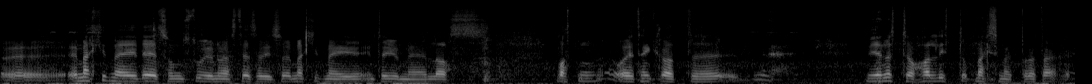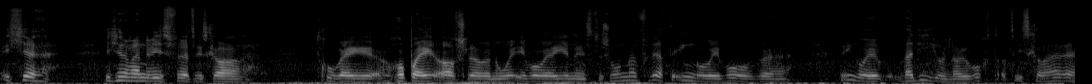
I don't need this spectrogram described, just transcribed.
Eh, Jeg merket meg det som sto i Universitetsavisa, jeg merket meg intervjuet med Lars Vatn, og jeg tenker at eh, vi er nødt til å ha litt oppmerksomhet på dette. Ikke, ikke nødvendigvis fordi at vi skal tror jeg, håper jeg avslører noe i vår egen institusjon, men fordi at det inngår i vår eh, det inngår i verdigrunnlaget vårt at vi skal være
